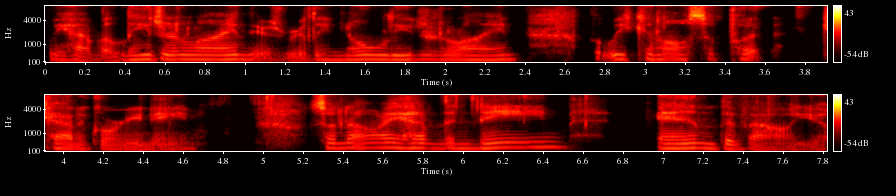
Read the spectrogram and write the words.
We have a leader line. There's really no leader line, but we can also put category name. So now I have the name and the value.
